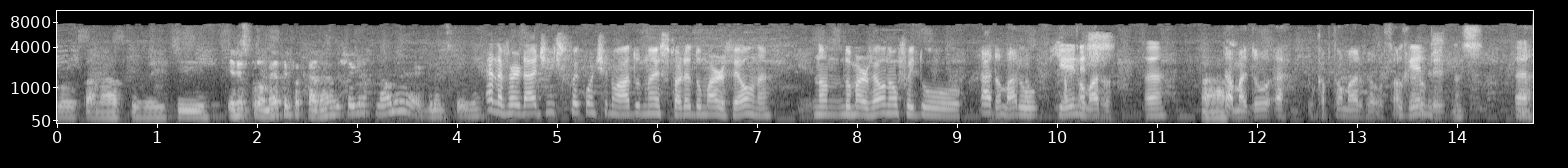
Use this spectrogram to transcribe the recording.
ou Thanatos aí, que eles prometem pra caramba e chega no final não é grande coisa. né? É, na verdade, isso foi continuado na história do Marvel, né? Não, do Marvel não, foi do. Ah, do Marvel. do Capitão Guinness. É, Ah, Tá, mas do, é, do Capitão Marvel, era o Guinness, Guinness. é.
